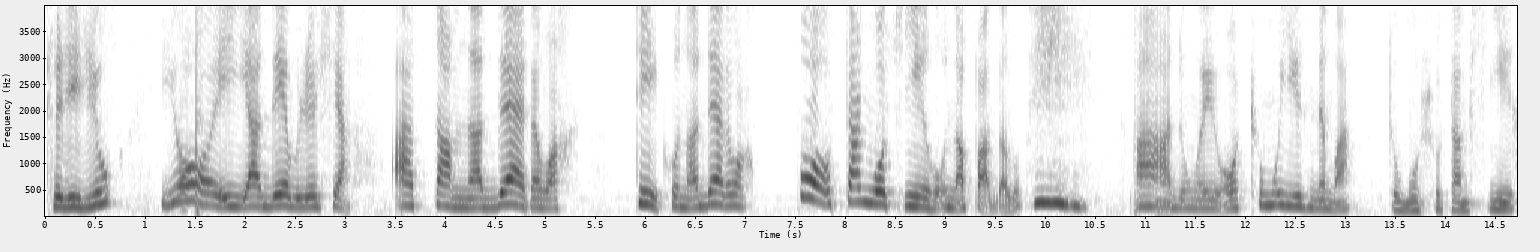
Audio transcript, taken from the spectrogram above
через люк. Йой, я дивлюся, а там на деревах, тільки на деревах, по так от снігу нападало. А думаю, от чому їх нема? Тому що там сніг,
